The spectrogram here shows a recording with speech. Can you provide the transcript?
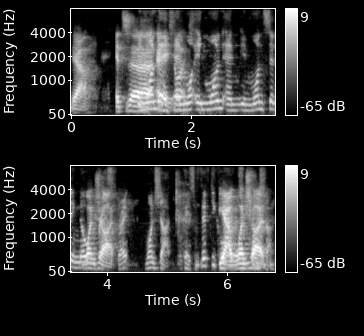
Yeah, it's uh, in one day, and in one, in one and in one sitting, no one shot, right? One shot. Okay, so 50 Yeah, one shot. one shot.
